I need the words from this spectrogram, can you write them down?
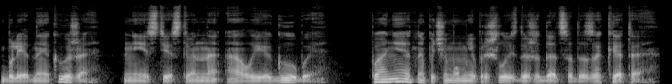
бледная кожа, неестественно алые губы. Понятно, почему мне пришлось дожидаться до заката.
